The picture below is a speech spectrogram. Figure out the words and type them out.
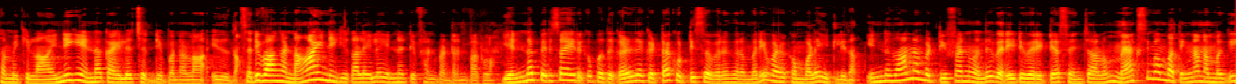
சமைக்கலாம் இன்றைக்கி என்ன கையில் சட்னி பண்ணலாம் இதுதான். சரி வாங்க நான் இன்னைக்கு காலையில் என்ன டிஃபன் பண்ணுறேன்னு பார்க்கலாம். என்ன பெருசாக இருக்க போகுது? கழுத கெட்டால் குட்டி சவருங்கிற மாதிரி வழக்கம் போல் இட்லி தான். என்னதான் நம்ம டிஃபன் வந்து வெரைட்டி வெரைட்டியாக செஞ்சாலும் மேக்ஸிமம் பார்த்திங்கன்னா நமக்கு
